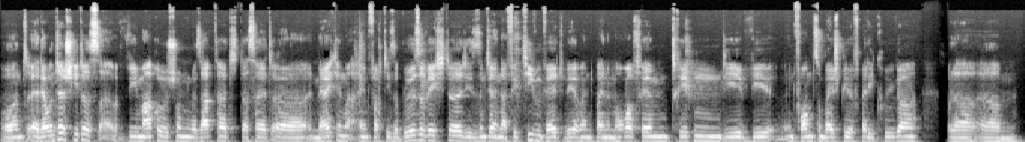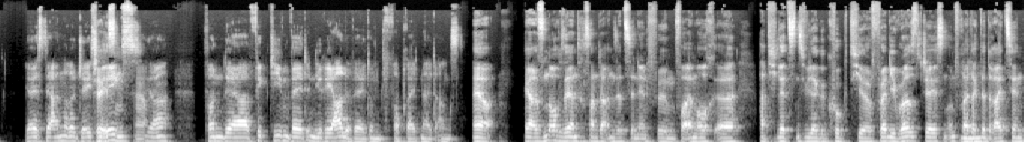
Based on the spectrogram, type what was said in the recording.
Und äh, der Unterschied ist, äh, wie Marco schon gesagt hat, dass halt äh, in Märchen einfach diese Bösewichte, die sind ja in einer fiktiven Welt, während bei einem Horrorfilm treten die wie in Form zum Beispiel Freddy Krüger oder ähm, ja, ist der andere, Jason, Jason X, ja. ja, von der fiktiven Welt in die reale Welt und verbreiten halt Angst. Ja. Ja, es sind auch sehr interessante Ansätze in den Filmen. Vor allem auch, äh, hatte ich letztens wieder geguckt, hier Freddy vs. Jason und Freitag mhm. der 13.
